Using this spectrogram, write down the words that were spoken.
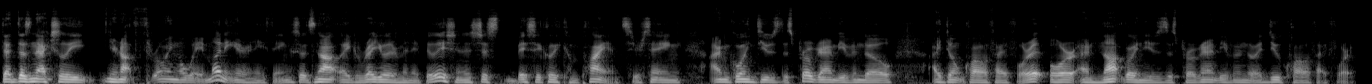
That doesn't actually, you're not throwing away money or anything. So it's not like regular manipulation. It's just basically compliance. You're saying, I'm going to use this program even though I don't qualify for it, or I'm not going to use this program even though I do qualify for it.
